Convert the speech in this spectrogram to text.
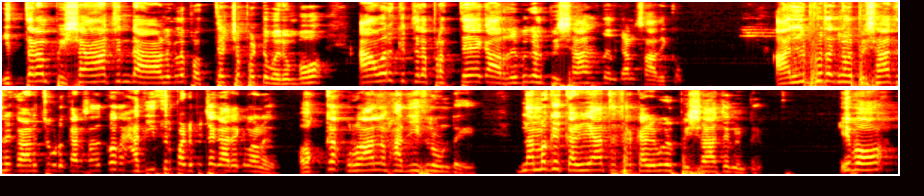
ഇത്തരം പിശാചിന്റെ ആളുകൾ പ്രത്യക്ഷപ്പെട്ടു വരുമ്പോൾ അവർക്ക് ചില പ്രത്യേക അറിവുകൾ പിശാച് നൽകാൻ സാധിക്കും. അത്ഭുതങ്ങൾ പിശാചിന് കാണിച്ചു കൊടുക്കാൻ സാധിക്കും. ഹദീസിൽ പഠിപ്പിച്ച കാര്യങ്ങളാണ്. ഒക്കെ ഖുറാനും ഹദീസിലുണ്ട്. നമുക്ക് കഴിയാത്ത ചില കഴിവുകൾ പിശാചിനുണ്ട്. ഇപ്പോ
